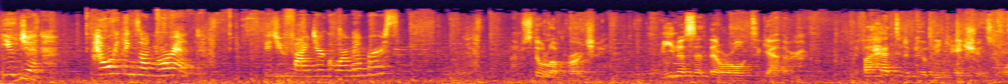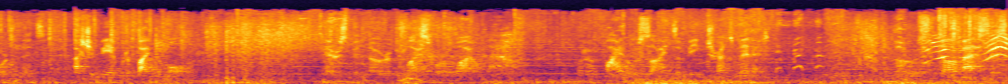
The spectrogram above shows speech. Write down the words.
Yujin, how are things on your end? Did you find your corps members? I'm still approaching. Mina said they were all together. If I head to the communications coordinates, I should be able to find them all. There's been no replies for a while now, What our vital signs are being transmitted. Those dumbasses,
